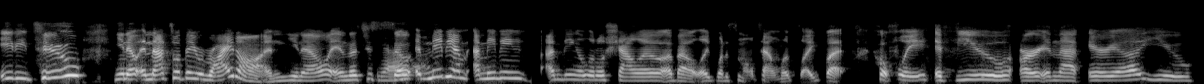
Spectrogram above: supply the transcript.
82 you know and that's what they ride on you know and that's just yeah. so and maybe i'm maybe i'm being a little shallow about like what a small town looks like but hopefully if you are in that area you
